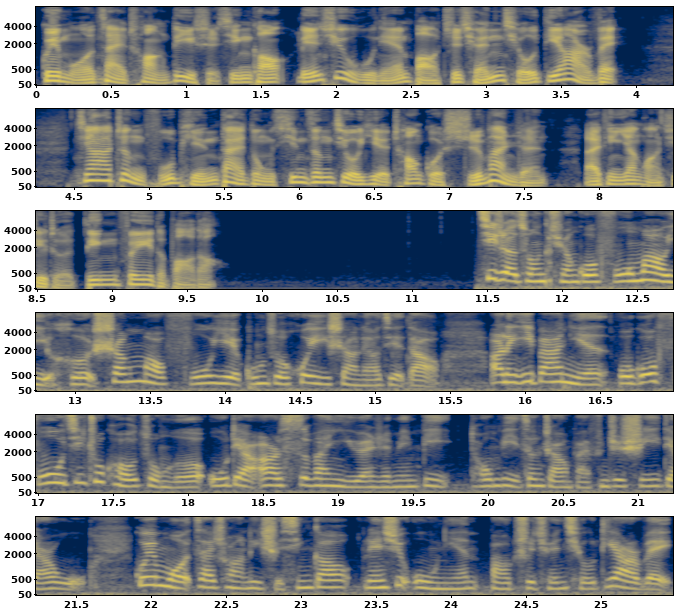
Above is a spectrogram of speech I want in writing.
规模再创历史新高，连续五年保持全球第二位。家政扶贫带动新增就业超过十万人。来听央广记者丁飞的报道。记者从全国服务贸易和商贸服务业工作会议上了解到，二零一八年我国服务进出口总额五点二四万亿元人民币，同比增长百分之十一点五，规模再创历史新高，连续五年保持全球第二位。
